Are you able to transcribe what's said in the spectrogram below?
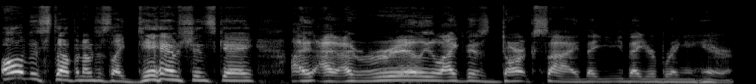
All this stuff. And I'm just like, damn, Shinsuke. I, I, I really like this dark side that you, that you're bringing here.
